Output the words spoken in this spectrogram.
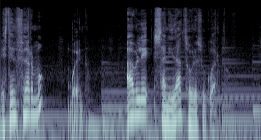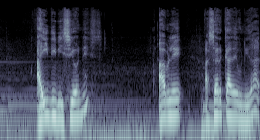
¿Está enfermo? Bueno, hable sanidad sobre su cuerpo. ¿Hay divisiones? Hable acerca de unidad.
